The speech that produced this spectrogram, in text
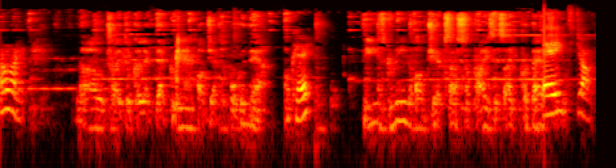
Alright. Now try to collect that green object over there. Okay. These green objects are surprises I prepared. To jump.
